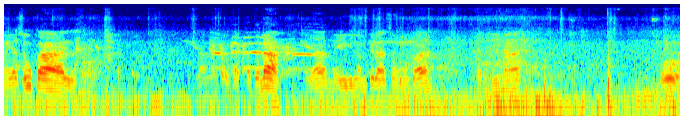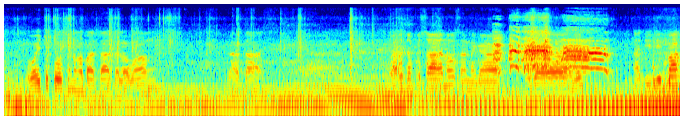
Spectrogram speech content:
May asukal. Daming pada- padala. Ayan, may ilang pirasong ban. Sardinas. So, oh, ito po sa mga bata, dalawang gatas. Ayan. Para doon po sa ano, sa naga, naga, ano, nadili pa.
